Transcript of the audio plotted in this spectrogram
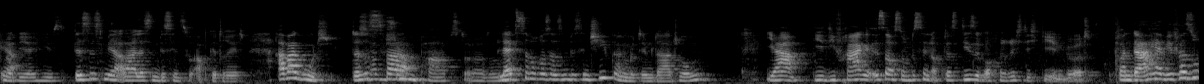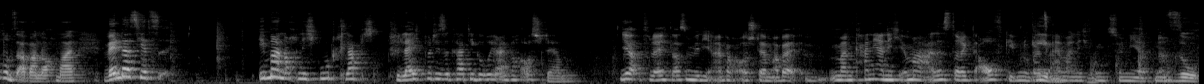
Ja. wie er hieß. das ist mir aber alles ein bisschen zu abgedreht. Aber gut, das, Das ist ist schon ein zwar. Papst oder so. Letzte Woche ist das ein bisschen schiefgegangen mit dem Datum. Ja, die, die Frage ist auch so ein bisschen, ob das diese Woche richtig gehen wird. Von daher, wir versuchen es aber nochmal. Wenn das jetzt immer noch nicht gut klappt, vielleicht wird diese Kategorie einfach aussterben. Ja, vielleicht lassen wir die einfach aussterben. Aber man kann ja nicht immer alles direkt aufgeben, nur weil es einmal nicht funktioniert. Ne? So,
